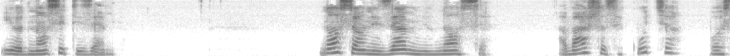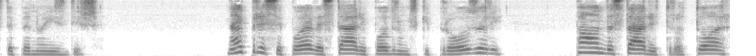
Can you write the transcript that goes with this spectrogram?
i odnositi zemlju. Nose oni zemlju, nose, a vaša se kuća postepeno izdiže. Najprije se pojave stari podrumski prozori, pa onda stari trotoar,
